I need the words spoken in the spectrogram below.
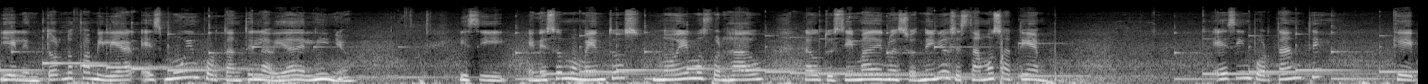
y el entorno familiar es muy importante en la vida del niño. Y si en esos momentos no hemos forjado la autoestima de nuestros niños, estamos a tiempo. Es importante que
